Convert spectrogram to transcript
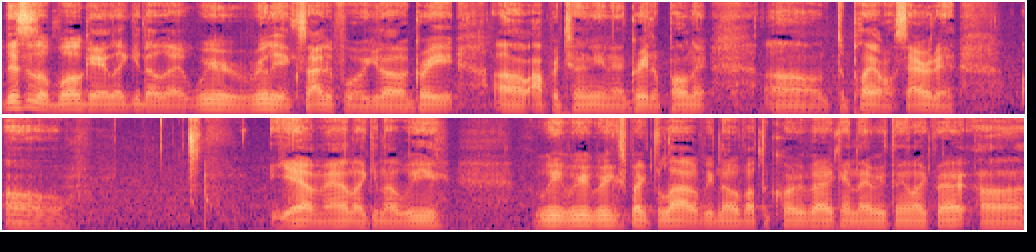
this is a bowl game like you know that we're really excited for. You know, a great uh, opportunity and a great opponent um, to play on Saturday. Um, yeah, man. Like you know, we, we we we expect a lot. We know about the quarterback and everything like that. Uh,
